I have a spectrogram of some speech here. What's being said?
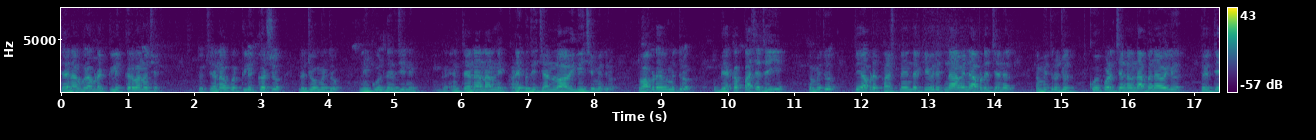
તેના ઉપર આપણે ક્લિક કરવાનો છે. તો તેના ઉપર ક્લિક કરશો. એટલે જો મિત્રો, નિકુલ દરજીની તેના નામની ઘણી બધી ચેનલો આવી ગઈ છે મિત્રો. તો આપણે હવે મિત્રો, તો બેકઅપ પાસે જઈએ. તો મિત્રો, તે આપણે ફર્સ્ટની અંદર કેવી રીતના આવે ને આપણે ચેનલ તો મિત્રો જો કોઈ પણ ચેનલ ના બનાવેલી હોય, તો તે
